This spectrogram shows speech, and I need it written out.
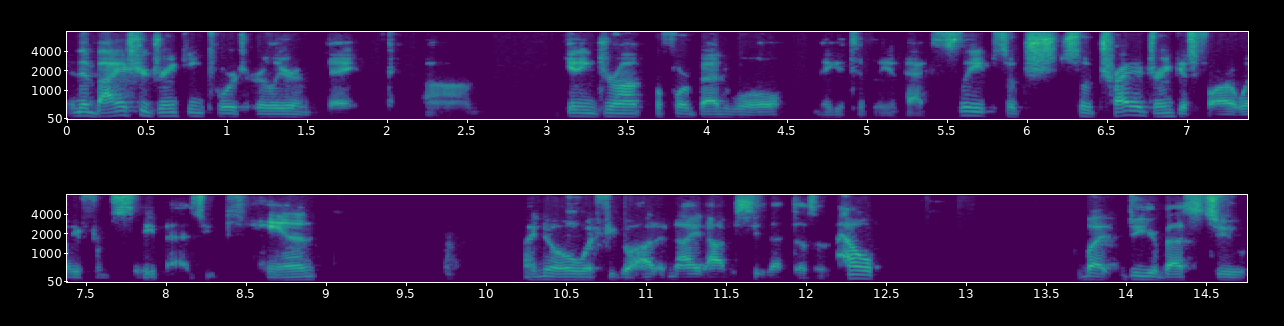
And then bias your drinking towards earlier in the day. Um, getting drunk before bed will negatively impact sleep. So, so try to drink as far away from sleep as you can. I know if you go out at night, obviously that doesn't help, but do your best to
